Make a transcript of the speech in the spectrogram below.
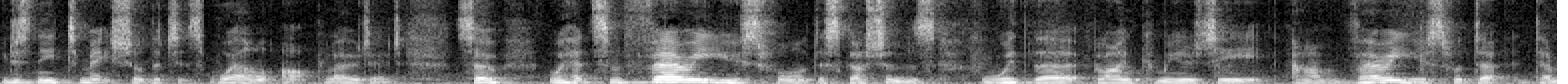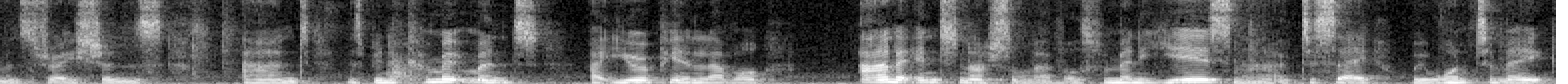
You just need to make sure that it's well uploaded. So we had some very useful discussions with the blind community um, very useful de- demonstrations and there's been a commitment at european level and at international levels for many years now to say we want to make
